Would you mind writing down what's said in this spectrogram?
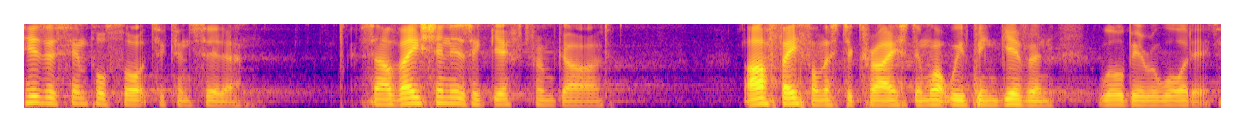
Here's a simple thought to consider Salvation is a gift from God. Our faithfulness to Christ and what we've been given will be rewarded.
